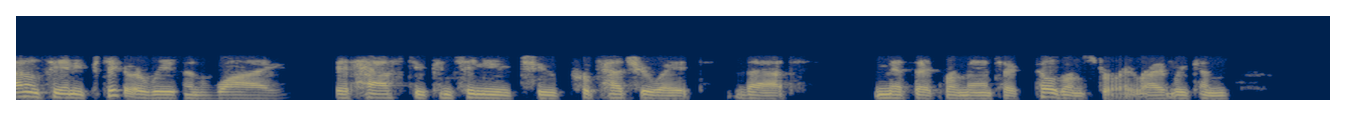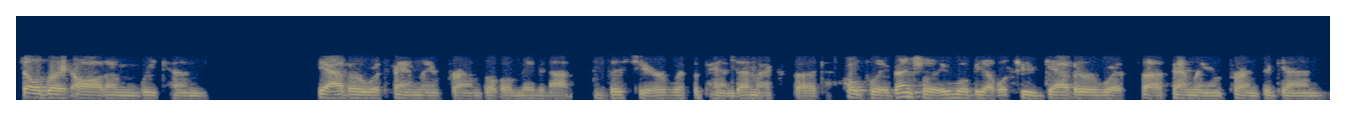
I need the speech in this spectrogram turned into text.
I don't see any particular reason why it has to continue to perpetuate that mythic romantic pilgrim story, right? We can celebrate autumn, we can gather with family and friends, although maybe not this year with the pandemic, but hopefully eventually we'll be able to gather with uh, family and friends again,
